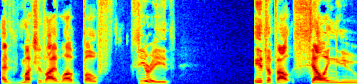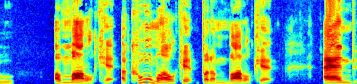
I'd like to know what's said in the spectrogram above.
as much as I love both series, is about selling you a model kit, a cool model kit, but a model kit. And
